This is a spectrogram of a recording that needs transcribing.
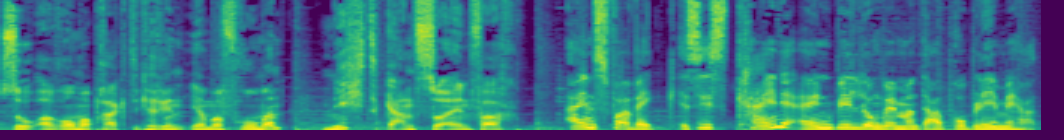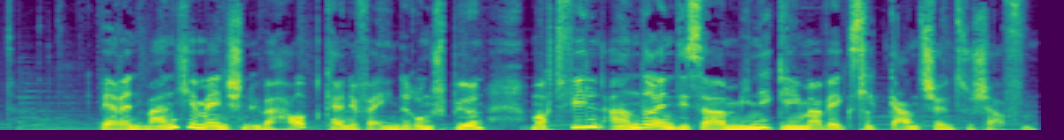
so Aromapraktikerin Irma Fruhmann, nicht ganz so einfach. Eins vorweg, es ist keine Einbildung, wenn man da Probleme hat. Während manche Menschen überhaupt keine Veränderung spüren, macht vielen anderen dieser Mini-Klimawechsel ganz schön zu schaffen.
